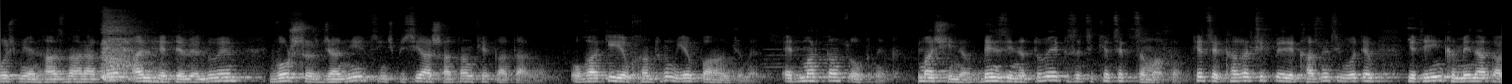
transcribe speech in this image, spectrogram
ոչ միայն հանձնարարական, այլ հետևելու եմ որ շրջանից ինչպիսի աշխատանք է կատարվում։ Ուղղակի եւ խնդրում եւ պահանջում եմ։ Այդ մարդկանց օգնեք մաշինը, բենզինը տվեք, ասեցի, քեցեք ծմակը։ Քեցեք, քաղաքից բերեք, հազնեցի, որտեվ եթե ինքը մենակա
